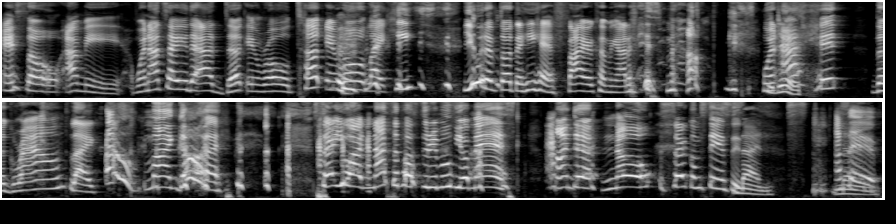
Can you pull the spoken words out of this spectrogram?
And so, I mean, when I tell you that I duck and roll, tuck and roll, like he, you would have thought that he had fire coming out of his mouth. When. I hit the ground, like, oh my God. Sir, you are not supposed to remove your mask under no circumstances. None. I None. said,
